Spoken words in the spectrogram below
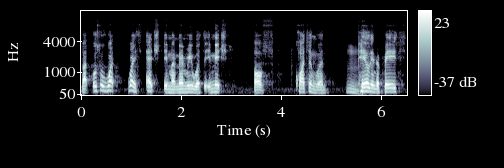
but also what, what is etched in my memory was the image of Quah Zheng Wen, pale in the face,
